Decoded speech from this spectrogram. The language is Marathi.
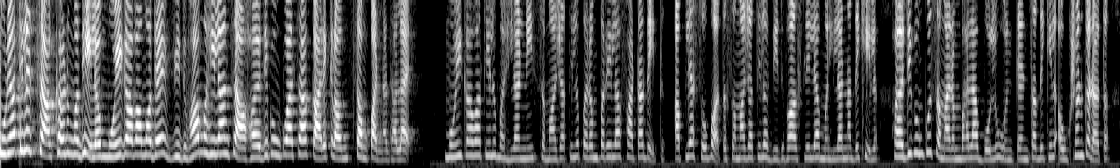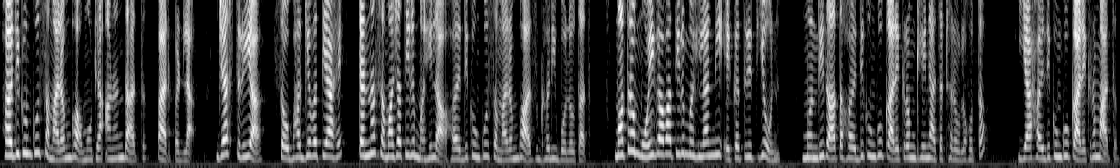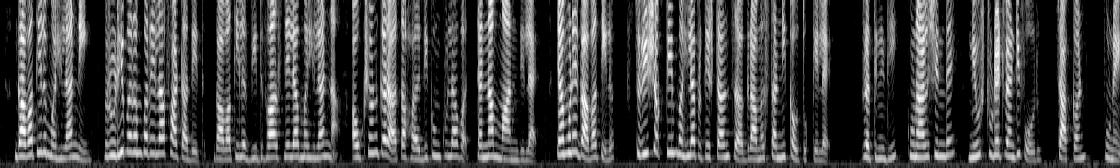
पुण्यातील चाकणमधील मोई गावामध्ये विधवा महिलांचा हळदी कुंकवाचा कार्यक्रम संपन्न झालाय. मोई गावातील महिलांनी समाजातील परंपरेला फाटा देत आपल्यासोबत समाजातील विधवा असलेल्या महिलांना देखील हळदी कुंकू समारंभाला बोलवून त्यांचा देखील औक्षण करत हळदी कुंकू समारंभ मोठ्या आनंदात पार पडला. ज्या स्त्रिया सौभाग्यवती आहे त्यांना समाजातील महिला हळदी कुंकू समारंभास घरी बोलवतात. मात्र मोई गावातील महिलांनी एकत्रित येऊन मंदिरात हळदी कुंकू कार्यक्रम घेण्याचं ठरवलं होतं. या हळदी कुंकू कार्यक्रमात गावातील महिलांनी रूढी परंपरेला फाटा देत गावातील विधवा असलेल्या महिलांना औक्षण करत हळदी कुंकू लावत त्यांना मान दिलाय. त्यामुळे गावातील स्त्री शक्ती महिला प्रतिष्ठानचं ग्रामस्थांनी कौतुक केलंय. प्रतिनिधी Kunal Shinde news today twenty four Chakan Pune.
